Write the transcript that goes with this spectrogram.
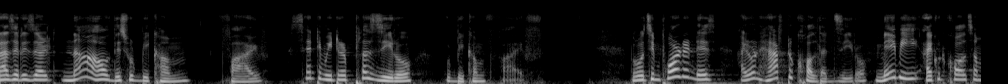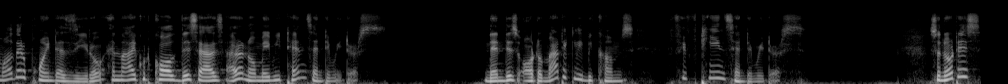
as a result, now this would become five centimeter plus zero would become five. But what's important is I don't have to call that zero. Maybe I could call some other point as zero and I could call this as, I don't know, maybe 10 centimeters. Then this automatically becomes 15 centimeters. So notice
